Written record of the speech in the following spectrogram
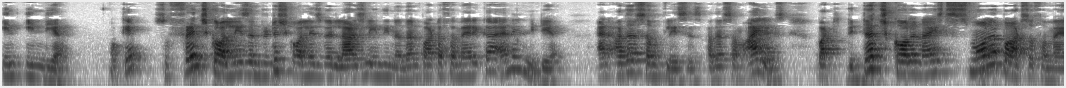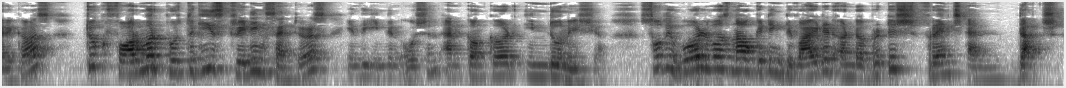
in India. Okay, so French colonies and British colonies were largely in the northern part of America and in India and other some places, other some islands. But the Dutch colonized smaller parts of Americas, took former Portuguese trading centers in the Indian Ocean and conquered Indonesia. So the world was now getting divided under British, French and Dutch.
